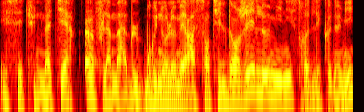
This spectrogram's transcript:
et c'est une matière inflammable. Bruno Le Maire a senti le danger, le ministre de l'économie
